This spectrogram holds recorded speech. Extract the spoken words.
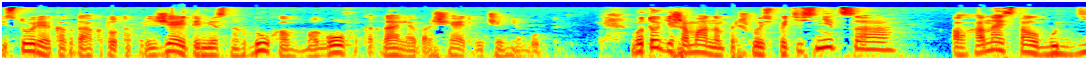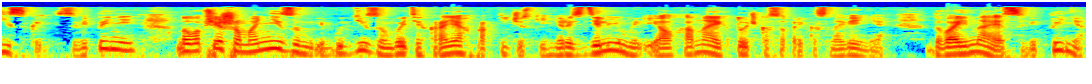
история, когда кто-то приезжает и местных духов, богов и так далее обращает в учение Будды. В итоге шаманам пришлось потесниться, Алханай стал буддийской святыней, но вообще шаманизм и буддизм в этих краях практически неразделимы, и Алханай их точка соприкосновения. Двойная святыня.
